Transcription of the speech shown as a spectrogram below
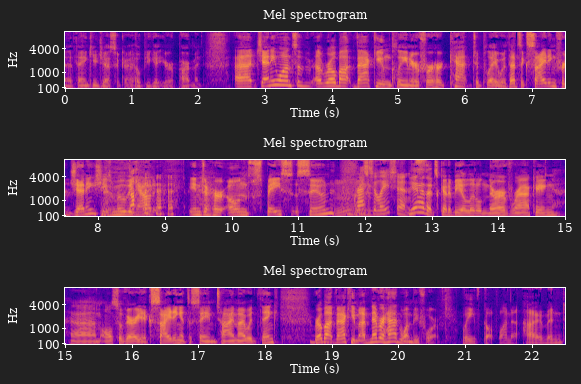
Uh, thank you, Jessica. I hope you get your apartment. Uh, Jenny wants a, a robot vacuum cleaner for her cat to play with. That's exciting for Jenny. She's moving out into her own space soon. Congratulations. Yeah, that's going to be a little nerve wracking. Um, also, very exciting at the same time, I would think. Robot vacuum, I've never had one before. We've got one at home, and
